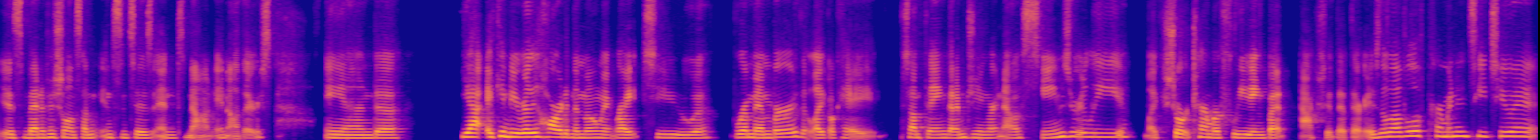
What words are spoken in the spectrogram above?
is beneficial in some instances and not in others. And uh, yeah, it can be really hard in the moment, right, to remember that, like, okay, something that I'm doing right now seems really like short term or fleeting, but actually that there is a level of permanency to it.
